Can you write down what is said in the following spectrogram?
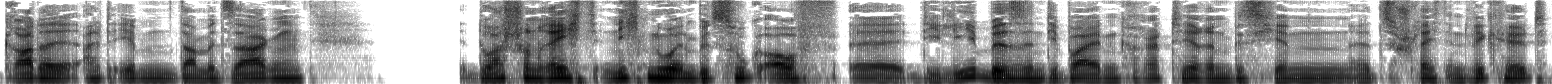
gerade halt eben damit sagen, du hast schon recht, nicht nur in Bezug auf äh, die Liebe sind die beiden Charaktere ein bisschen äh, zu schlecht entwickelt.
